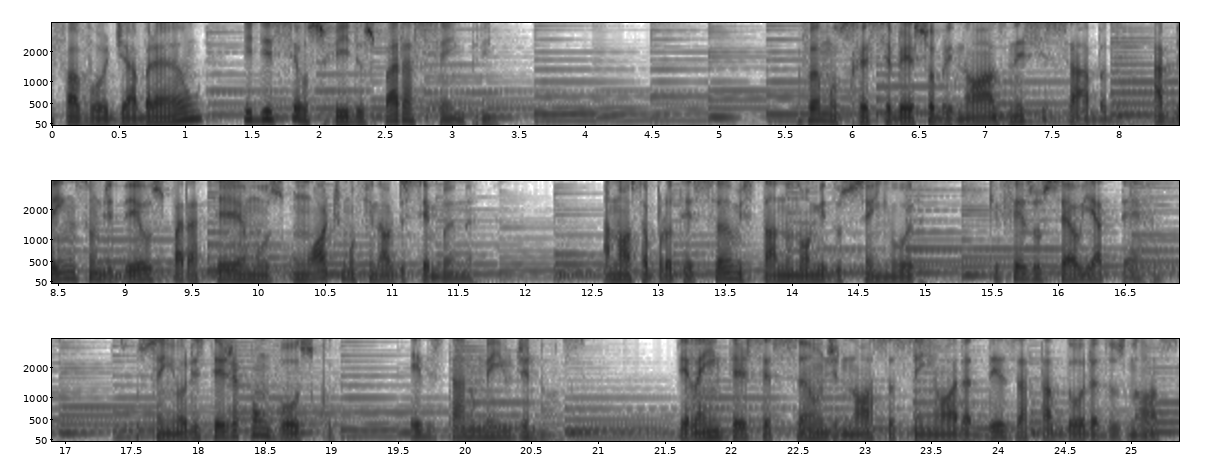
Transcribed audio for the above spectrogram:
favor de Abraão e de seus filhos para sempre. Vamos receber sobre nós, nesse sábado, a bênção de Deus para termos um ótimo final de semana. A nossa proteção está no nome do Senhor, que fez o céu e a terra. O Senhor esteja convosco, Ele está no meio de nós. Pela intercessão de Nossa Senhora Desatadora dos Nós,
